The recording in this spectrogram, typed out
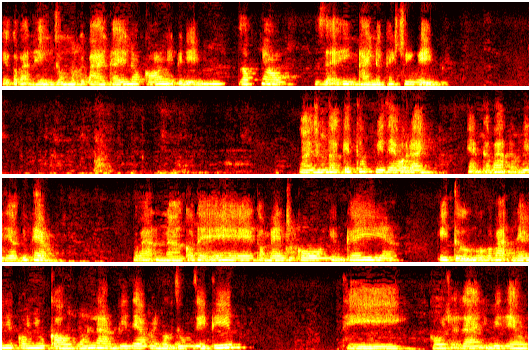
để các bạn hình dung một cái bài thấy nó có những cái điểm giống nhau, dễ hình thành được cách suy nghĩ Rồi, chúng ta kết thúc video ở đây. Hẹn các bạn ở video tiếp theo. Các bạn à, có thể comment cho cô những cái à, ý tưởng của các bạn nếu như có nhu cầu muốn làm video về nội dung gì tiếp thì cô sẽ ra những video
